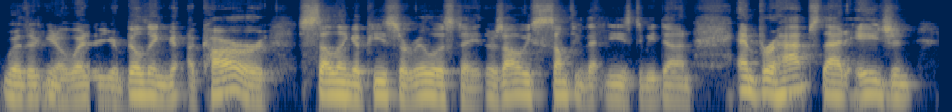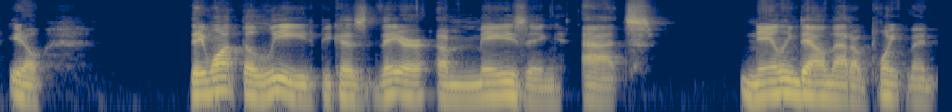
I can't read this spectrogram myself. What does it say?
whether you know mm-hmm. whether you're building a car or selling a piece of real estate there's always something that needs to be done and perhaps that agent you know they want the lead because they are amazing at nailing down that appointment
